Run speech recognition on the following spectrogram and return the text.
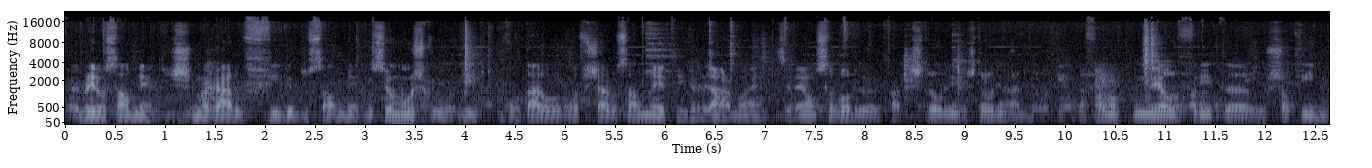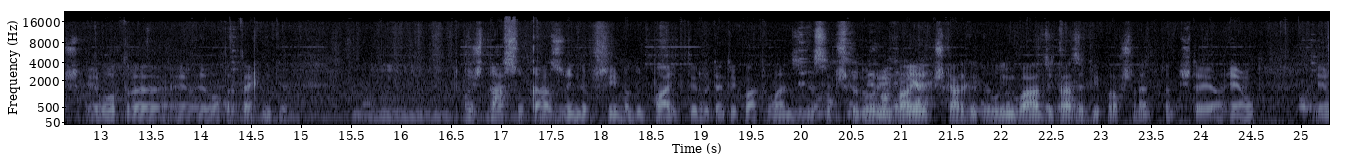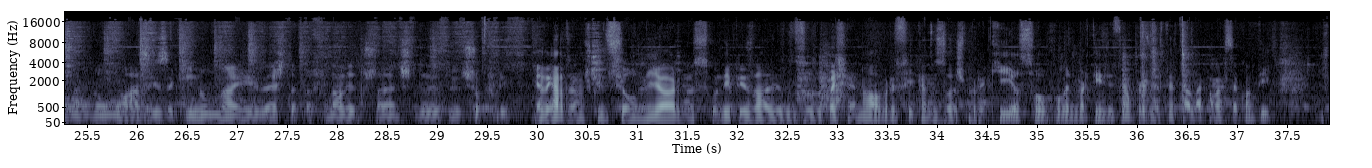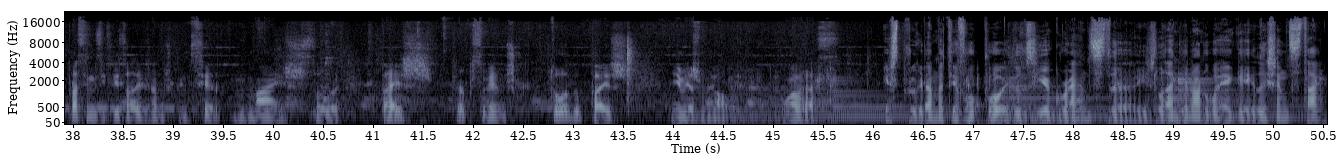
abrir o salmonete, esmagar o fígado do salmonete no seu músculo e voltar a fechar o salmonete e grelhar, não é? Quer dizer, é um sabor de facto extraordinário. A forma como ele frita os choquinhos é outra, é, é outra técnica. E depois dá-se o caso ainda por cima do pai que ter 84 anos e de ser pescador e vai pescar linguados e traz aqui para o restaurante. Portanto, isto é, é um é um, é um oásis aqui no meio desta parafernália de restaurantes de, de choco frito. Edgar, vamos conhecê-lo melhor no segundo episódio do Todo o Peixe é Nobre. Ficamos hoje por aqui. Eu sou o Ruben Martins e foi um prazer ter estado à conversa contigo. Nos próximos episódios vamos conhecer mais sobre peixe para percebermos que todo o peixe é mesmo nobre. Um abraço. Este programa teve o apoio dos Year Grants da Islândia, Noruega e Liechtenstein.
